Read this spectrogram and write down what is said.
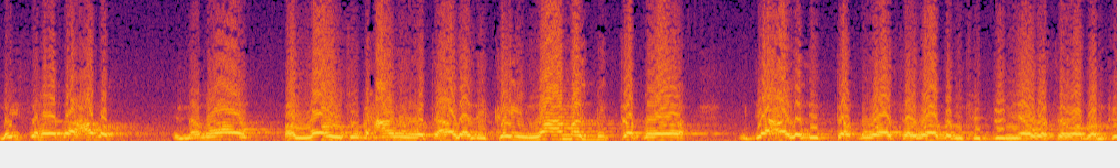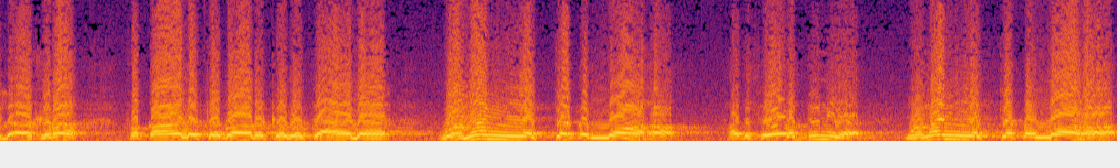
ليس هذا عبط إنما الله سبحانه وتعالى لكي نعمل بالتقوى جعل للتقوى ثوابا في الدنيا وثوابا في الآخرة. فقال تبارك وتعالى ومن يتق الله هذا ثواب الدنيا. ومن يتق الله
